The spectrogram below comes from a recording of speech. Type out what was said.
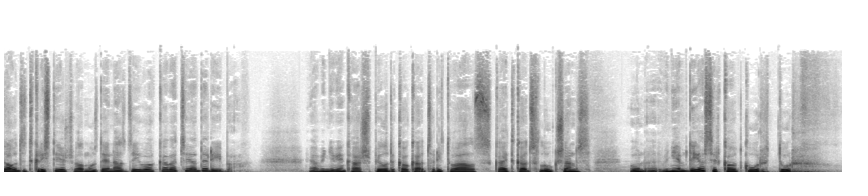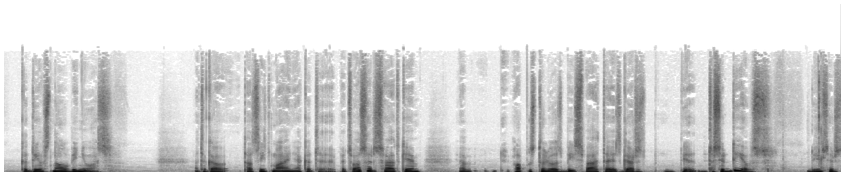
daudzi kristieši vēl mūsdienās dzīvo kā vecajā derībā. Ja, viņi vienkārši pilda kaut kādus rituālus, skaita kādas lūkšanas, un viņiem Dievs ir kaut kur tur, ka Dievs nav viņos. Ja, tā kā tāds izmaiņa, ja, kad pēc vasaras svētkiem ja, apstuļos bija svētais gars, tas ir Dievs, Dievs ir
